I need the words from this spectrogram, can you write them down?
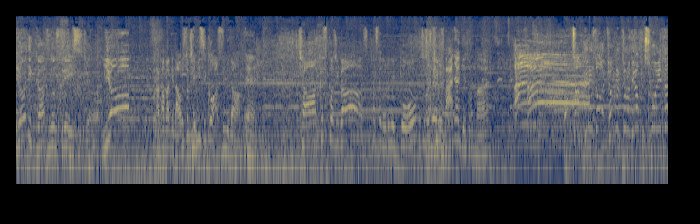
이러니까 두 선수들의 에이스죠. 이야! 과감하게 나올 때 재밌을 것 같습니다. 네. 자 카스커지가 스카스 노리고 있고 지금 피우. 만약에 정말 자, 그래서 병력적으로 밀어붙이고 있는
